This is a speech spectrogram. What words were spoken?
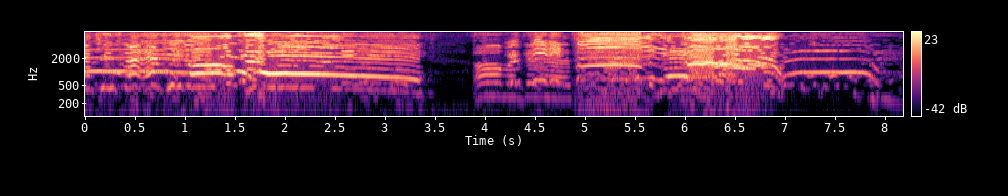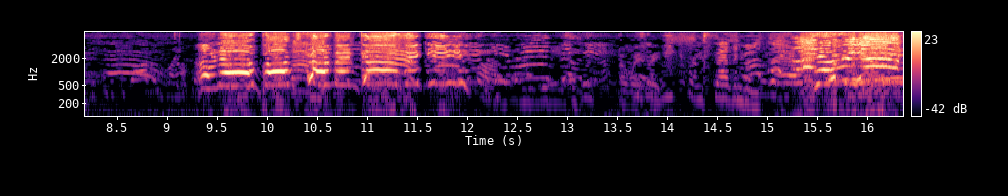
Entries done. Entries all. Yay! Oh my goodness. Yay! Oh no, Bob's coming. Go, Vicky. Oh wait, wait. From 70. Hurry up.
